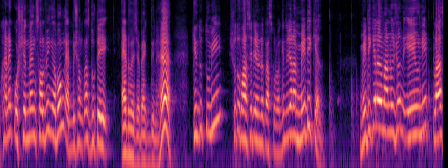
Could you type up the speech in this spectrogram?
ওখানে কোশ্চেন ব্যাংক সলভিং এবং অ্যাডমিশন ক্লাস দুটোই অ্যাড হয়ে যাবে একদিনে হ্যাঁ? কিন্তু তুমি শুধু ভার্সিটি ইউনিটের ক্লাস করবা, কিন্তু যারা মেডিকেল মেডিকেলের মানুষজন এ ইউনিট প্লাস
